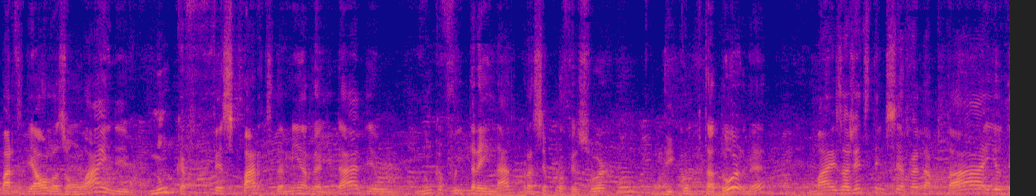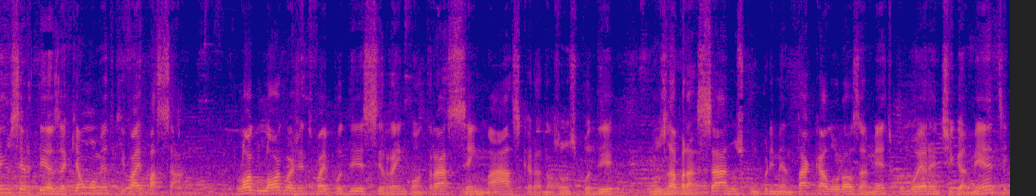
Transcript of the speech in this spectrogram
parte de aulas online nunca fez parte da minha realidade. Eu nunca fui treinado para ser professor de computador, né? Mas a gente tem que se readaptar e eu tenho certeza que é um momento que vai passar. Logo, logo a gente vai poder se reencontrar sem máscara, nós vamos poder nos abraçar, nos cumprimentar calorosamente como era antigamente,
